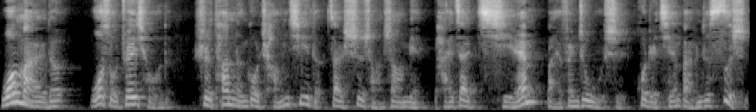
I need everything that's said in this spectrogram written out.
我买的，我所追求的。是它能够长期的在市场上面排在前百分之五十或者前百分之四十，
